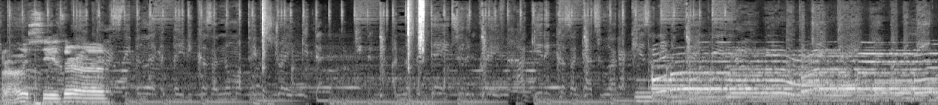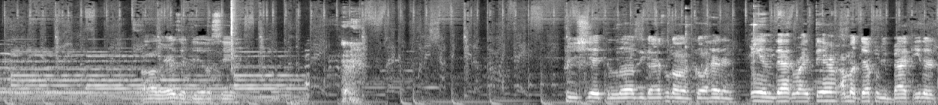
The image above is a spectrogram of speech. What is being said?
Hold let me see. Is there a? Oh, Appreciate the love, you guys. We're gonna go ahead and end that right there. I'm gonna definitely be back either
